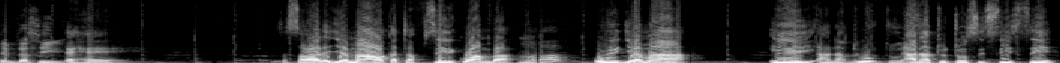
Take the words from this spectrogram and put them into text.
sehemu za siri Ehe. Sasa wale jamaa wakatafsiri kwamba huyu huyu jamaa ili anatu, Anatutusi. sisi.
